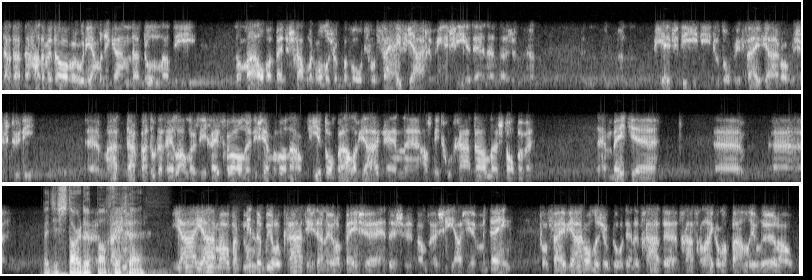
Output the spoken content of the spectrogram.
nou, daar, hadden we het over, hoe die Amerikanen dat doen. Want die normaal wordt wetenschappelijk onderzoek bijvoorbeeld voor vijf jaar gefinancierd. Hè? En dat is een, een, PhD, die doet ongeveer vijf jaar over zijn studie. Maar DARPA doet dat heel anders. Die geeft gewoon, die zegt van nou, vier ton per half jaar. En als het niet goed gaat, dan stoppen we. Een beetje... beetje start-up-achtig. ja, ja, maar ook wat minder bureaucratisch dan Europese. Hè? Dus, want zie, als je meteen voor vijf jaar onderzoek doet en het gaat, het gaat gelijk om een paar miljoen euro,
